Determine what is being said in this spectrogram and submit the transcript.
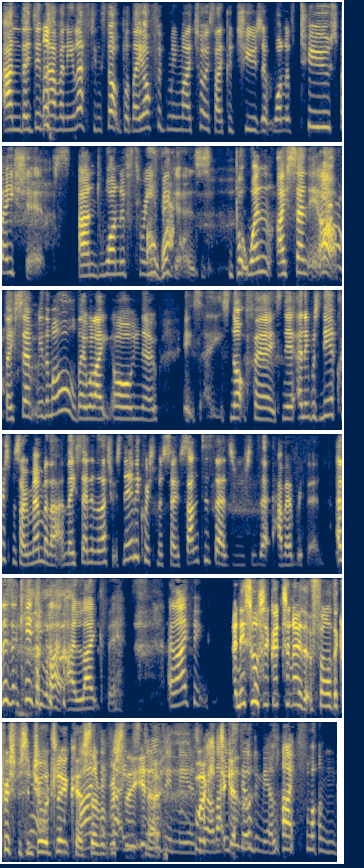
and they didn't have any left in stock, but they offered me my choice. I could choose at one of two spaceships and one of three Oh, wow. figures. But when I sent it Wow. off, they sent me them all. They were like, "Oh, you know, it's it's not fair. It's near, and it was near Christmas. I remember that. And they said in the letter, it's nearly Christmas, so Santa's there to usually have everything. And as a kid, you were like, I like this. And I think And it's also good to know that Father Christmas and Yeah, George Lucas are obviously, you know, in me as well. That together. instilled in me a lifelong.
